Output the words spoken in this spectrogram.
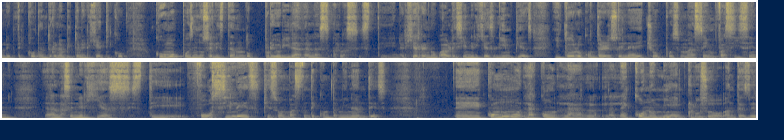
eléctrico, dentro del ámbito energético, cómo pues no se le está dando prioridad a las, a las este, energías renovables y energías limpias y todo lo contrario se le ha hecho pues más énfasis en, a las energías este, fósiles que son bastante contaminantes, eh, como la, la, la, economía incluso antes de,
